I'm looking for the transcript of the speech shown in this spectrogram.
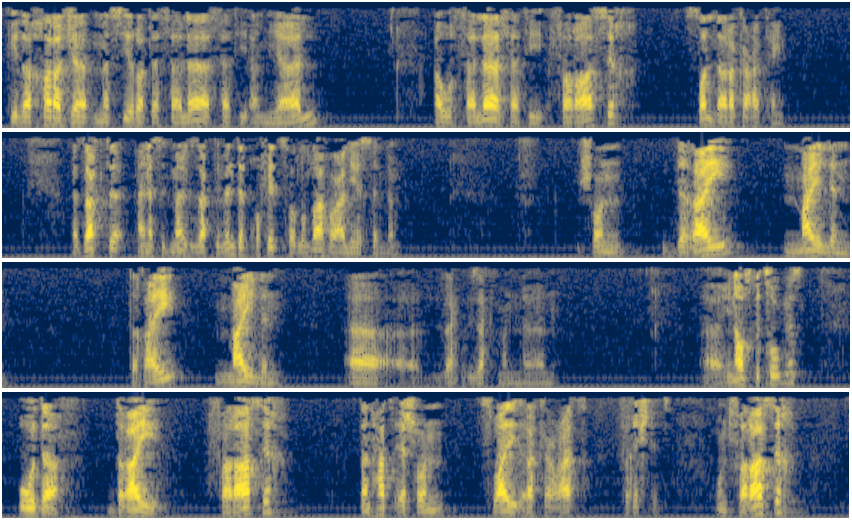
إذا خرج مسيرة ثلاثة أميال أو ثلاثة فراسخ صلى ركعتين Er sagte, Anas ibn Malik sagte, wenn der Prophet sallallahu alaihi wasallam schon drei Meilen, drei Meilen, äh, wie sagt man, äh, hinausgezogen ist, oder drei Farasich, dann hat er schon zwei Raka'at verrichtet. Und Farasich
